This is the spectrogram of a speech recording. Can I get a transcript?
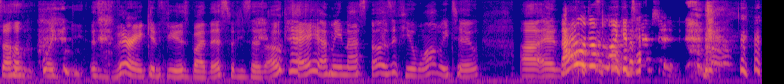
So like is very confused by this but he says okay i mean i suppose if you want me to uh, and Nyla doesn't like attention.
